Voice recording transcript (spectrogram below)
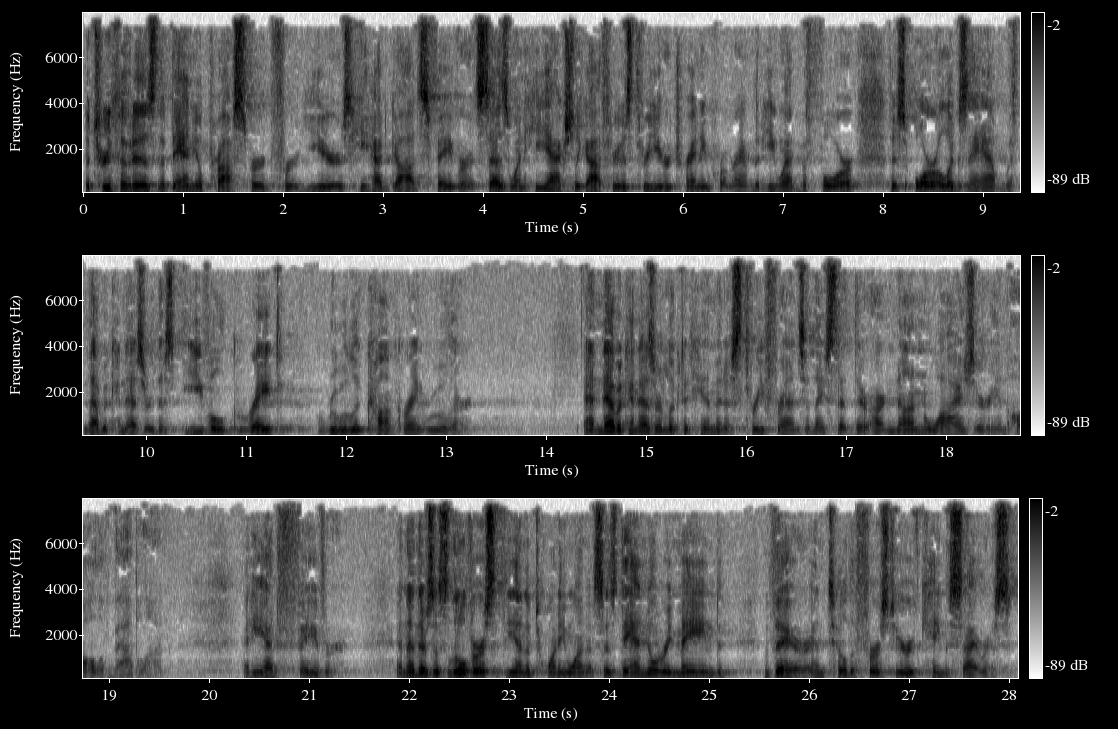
The truth of it is that Daniel prospered for years. He had God's favor. It says when he actually got through his three year training program that he went before this oral exam with Nebuchadnezzar, this evil, great, ruler, conquering ruler. And Nebuchadnezzar looked at him and his three friends, and they said, There are none wiser in all of Babylon. And he had favor. And then there's this little verse at the end of 21. It says, Daniel remained there until the first year of King Cyrus,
